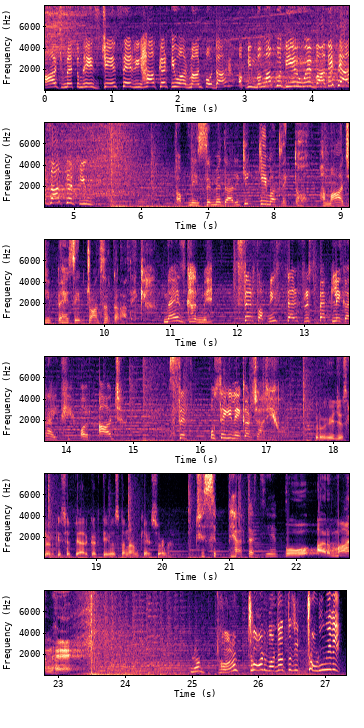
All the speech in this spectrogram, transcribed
आज मैं तुम्हें इस जेल से रिहा करती हूँ अरमान पोदार। अपनी मम्मा को दिए हुए वादे से आज़ाद करती हूँ। अपनी ज़िम्मेदारी की कीमत लिख दो हम आज ही पैसे ट्रांसफ़र करा देंगे। मैं इस घर में सिर्फ़ अपनी सेल्फ रिस्पेक्ट लेकर आई थी और आज सिर्फ़ उसे ही लेकर जा रही हूँ। रूही जिस लड़की से प्यार करती है उसका नाम क्या है स्वर्णा? जिससे प्यार करती है। वो अरमान है। छोड़ वरना तुझे छोड़ूँगी नहीं।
